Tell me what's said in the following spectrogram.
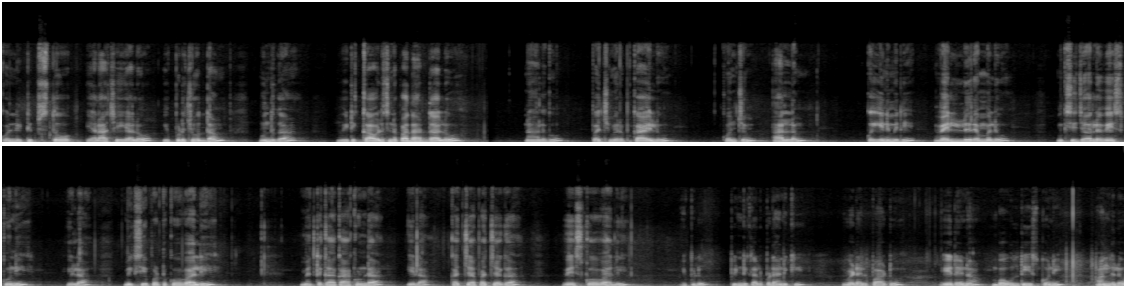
కొన్ని టిప్స్తో ఎలా చేయాలో ఇప్పుడు చూద్దాం. ముందుగా వీటికి కావలసిన పదార్థాలు నాలుగు పచ్చిమిరపకాయలు కొంచెం అల్లం ఒక ఎనిమిది వెల్లుల్లి రెమ్మలు మిక్సీ జార్లో వేసుకొని ఇలా మిక్సీ పట్టుకోవాలి. మెత్తగా కాకుండా ఇలా కచ్చా పచ్చగా వేసుకోవాలి. ఇప్పుడు పిండి కలపడానికి వెడల్పాటు ఏదైనా బౌల్ తీసుకొని అందులో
